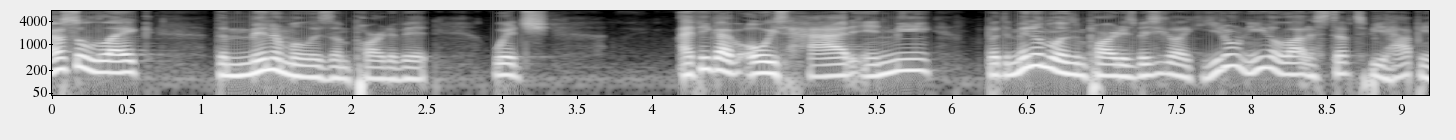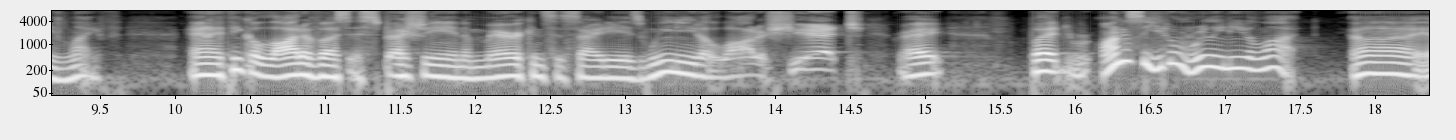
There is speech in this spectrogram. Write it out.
I also like the minimalism part of it, which I think I've always had in me, But the minimalism part is basically like you don't need a lot of stuff to be happy in life. And I think a lot of us, especially in American society, is we need a lot of shit, right? But honestly, you don't really need a lot. Uh,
